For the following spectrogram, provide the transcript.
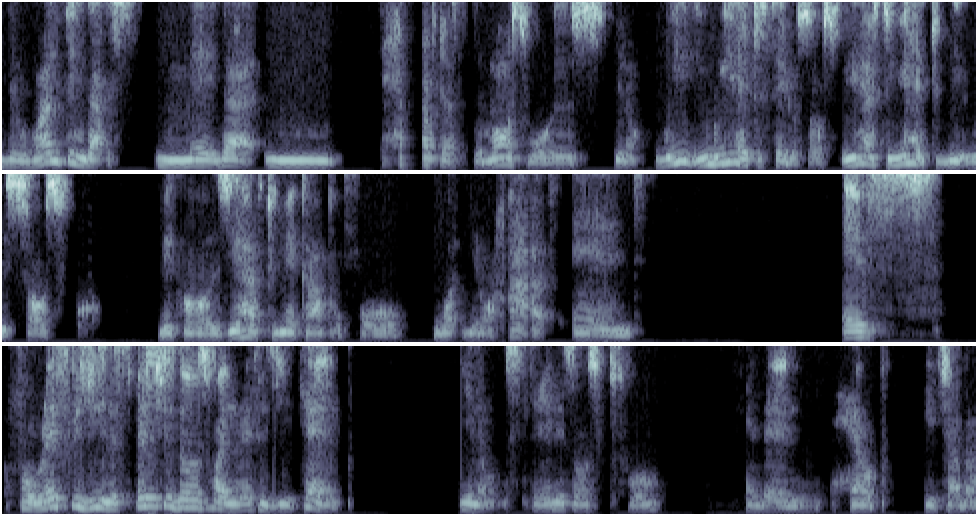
the one thing that's made that helped us the most was, you know, we we had to stay resourceful. You had to you had to be resourceful because you have to make up for what you don't have. And as for refugees, especially those who are in refugee camp, you know, stay resourceful and then help each other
